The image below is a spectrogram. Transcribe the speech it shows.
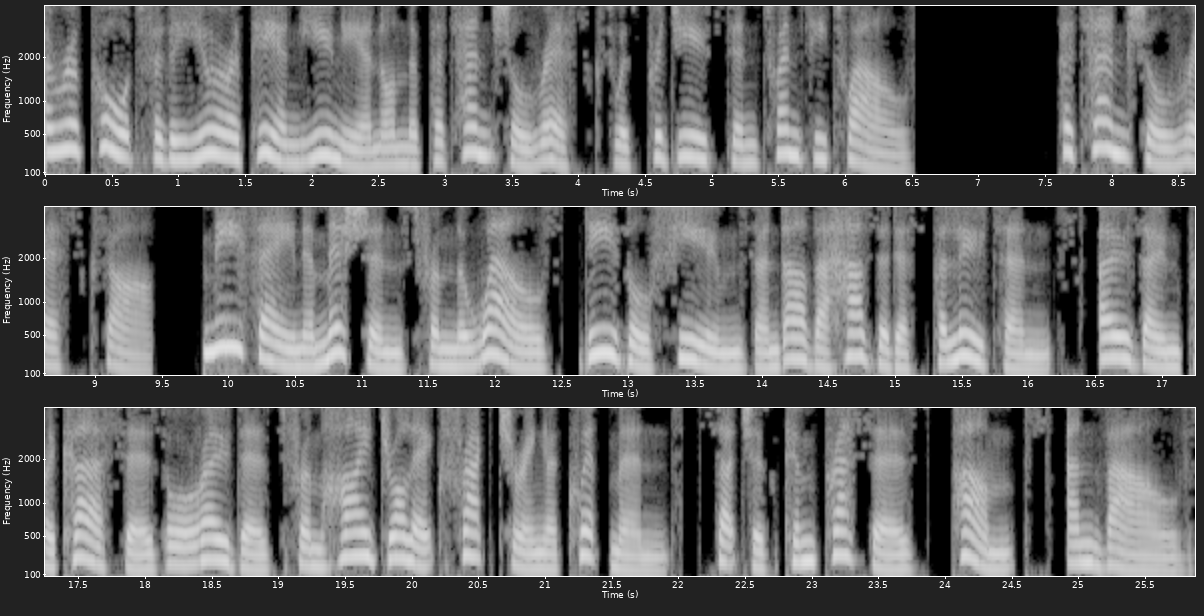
A report for the European Union on the potential risks was produced in 2012. Potential risks are Methane emissions from the wells, diesel fumes and other hazardous pollutants, ozone precursors or odors from hydraulic fracturing equipment, such as compressors, pumps, and valves.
